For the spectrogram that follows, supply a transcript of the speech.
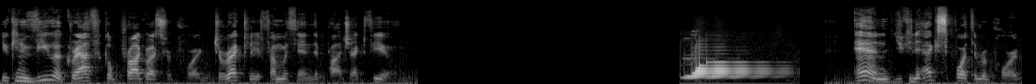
You can view a graphical progress report directly from within the project view. And you can export the report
